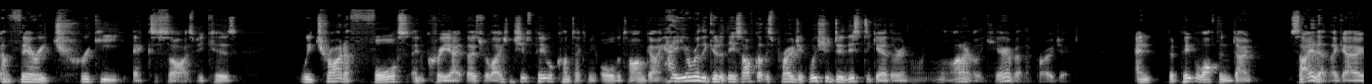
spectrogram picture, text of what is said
a very tricky exercise because we try to force and create those relationships. People contact me all the time going, Hey, you're really good at this. I've got this project. We should do this together. And like, oh, I don't really care about that project. And, but people often don't say that. They go,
